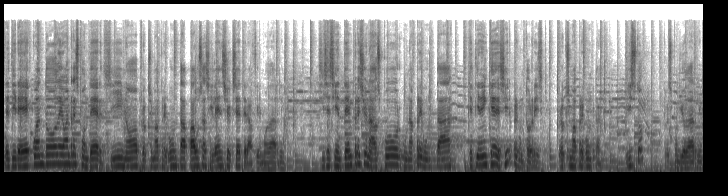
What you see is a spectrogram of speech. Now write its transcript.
Les diré cuándo deban responder, sí, no, próxima pregunta, pausa, silencio, etc., afirmó Darling. Si se sienten presionados por una pregunta, ¿qué tienen que decir? preguntó Risk. Próxima pregunta. ¿Listo? respondió Darling.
